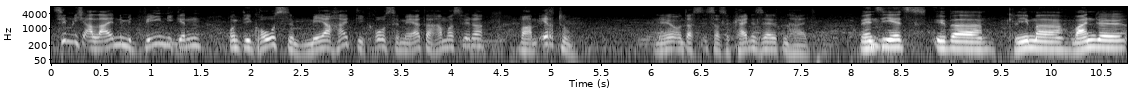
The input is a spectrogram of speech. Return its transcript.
ziemlich alleine mit wenigen und die große Mehrheit, die große Mehrheit, da haben wir es wieder, war im Irrtum. Ne? Und das ist also keine Seltenheit. Wenn Sie jetzt über Klimawandel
